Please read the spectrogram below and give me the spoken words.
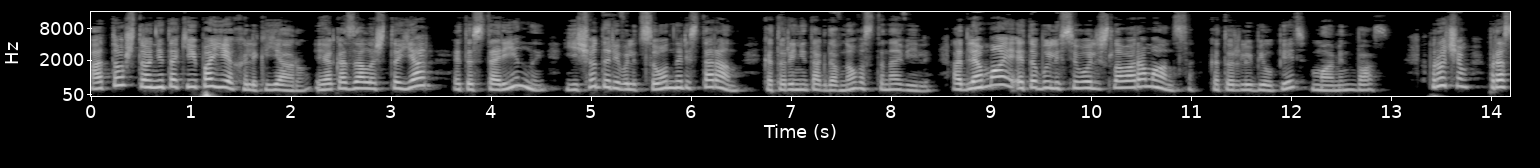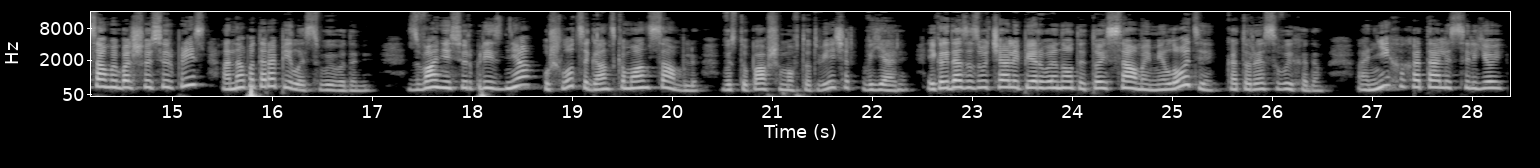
А то, что они такие поехали к Яру, и оказалось, что Яр – это старинный, еще дореволюционный ресторан, который не так давно восстановили. А для Майи это были всего лишь слова романса, который любил петь мамин бас. Впрочем, про самый большой сюрприз она поторопилась с выводами. Звание «Сюрприз дня» ушло цыганскому ансамблю, выступавшему в тот вечер в Яре. И когда зазвучали первые ноты той самой мелодии, которая с выходом, они хохотали с Ильей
